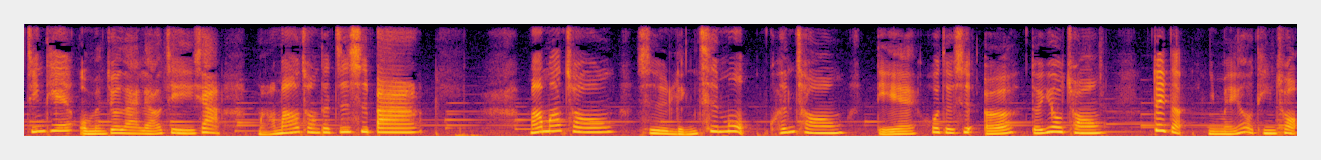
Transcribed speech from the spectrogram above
今天我们就来了解一下毛毛虫的知识吧。毛毛虫是鳞翅目昆虫，蝶或者是蛾的幼虫。对的，你没有听错，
